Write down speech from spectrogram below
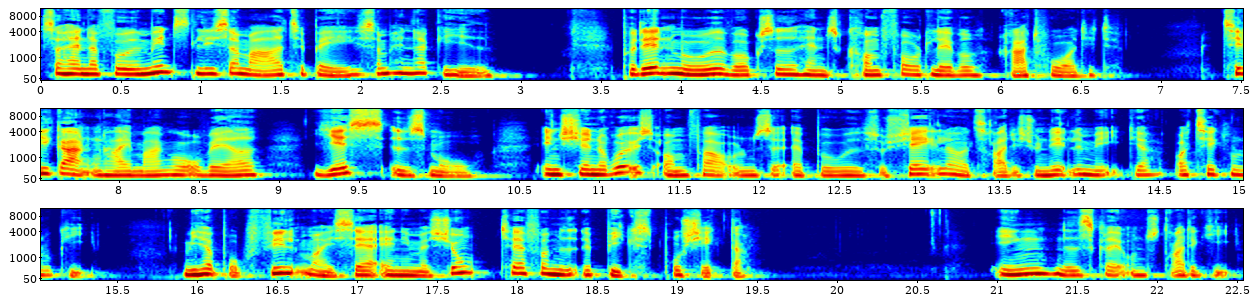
så han har fået mindst lige så meget tilbage, som han har givet. På den måde voksede hans comfort level ret hurtigt. Tilgangen har i mange år været, yes is more, en generøs omfavnelse af både sociale og traditionelle medier og teknologi. Vi har brugt film og især animation til at formidle Bigs projekter. Ingen nedskreven strategi.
